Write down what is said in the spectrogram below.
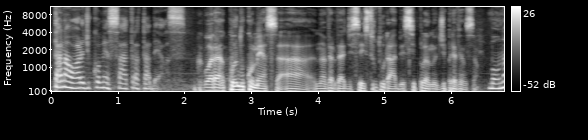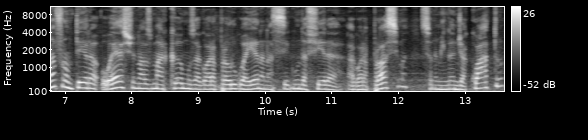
está na hora de começar a tratar delas. Agora, quando começa a, na verdade, ser estruturado esse plano de prevenção? Bom, na fronteira oeste nós marcamos agora para Uruguaiana na segunda-feira agora próxima, se eu não me engano, dia 4,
